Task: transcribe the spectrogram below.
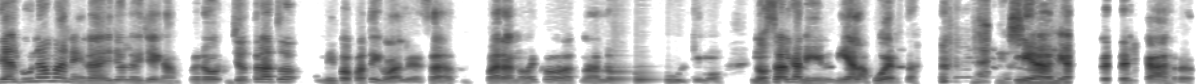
de alguna manera ellos le llegan, pero yo trato, mi papá está igual, o sea, paranoico hasta lo último. No salga ni, ni a la puerta, ni, a, ni a el carro.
